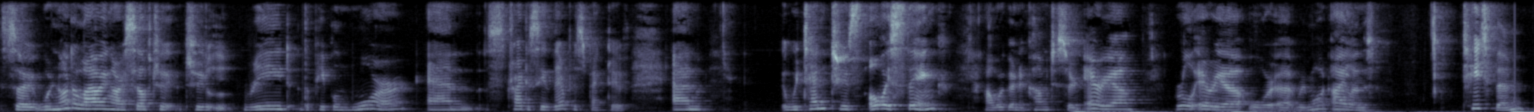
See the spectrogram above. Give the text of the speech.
So we're not allowing ourselves to, to read the people more and try to see their perspective. And we tend to always think uh, we're going to come to certain area, rural area or uh, remote islands, teach them,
